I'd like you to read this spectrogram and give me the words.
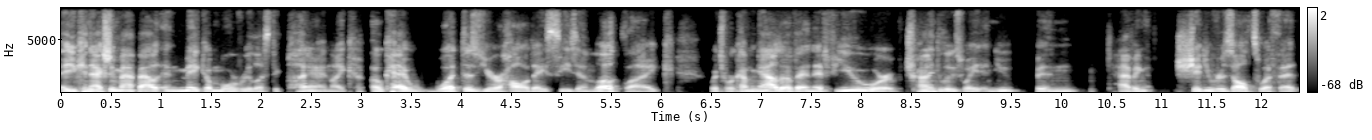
And you can actually map out and make a more realistic plan. Like, okay, what does your holiday season look like, which we're coming out of? And if you were trying to lose weight and you've been having shitty results with it,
